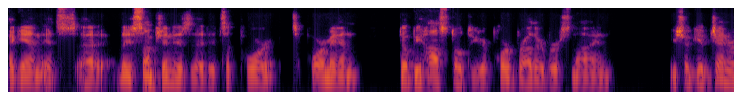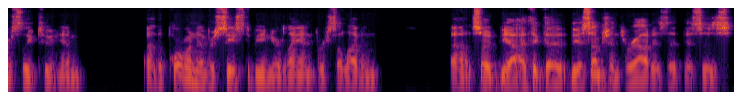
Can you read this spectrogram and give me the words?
again, it's uh, the assumption is that it's a poor, it's a poor man. Don't be hostile to your poor brother. Verse nine: You shall give generously to him. Uh, the poor will never cease to be in your land. Verse eleven. Uh, so yeah, I think the the assumption throughout is that this is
